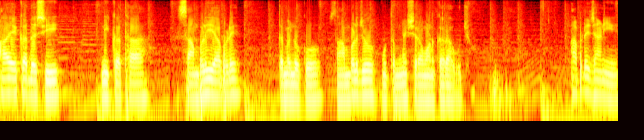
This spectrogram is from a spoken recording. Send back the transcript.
આ એકાદશીની કથા સાંભળી આપણે. તમે લોકો સાંભળજો, હું તમને શ્રવણ કરાવું છું. આપણે જાણીએ,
